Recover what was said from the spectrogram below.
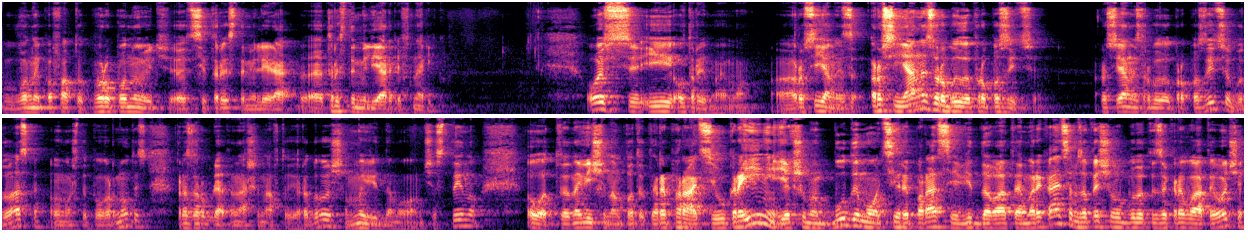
вони по факту пропонують е, ці 300 мільярдів, 300 мільярдів на рік. Ось і отримаємо. Е, Росіяни, росіяни зробили пропозицію. Росіяни зробили пропозицію, будь ласка, ви можете повернутись, розробляти наші нафтові родовища. Ми віддамо вам частину. От навіщо нам платити репарації Україні, якщо ми будемо ці репарації віддавати американцям за те, що ви будете закривати очі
